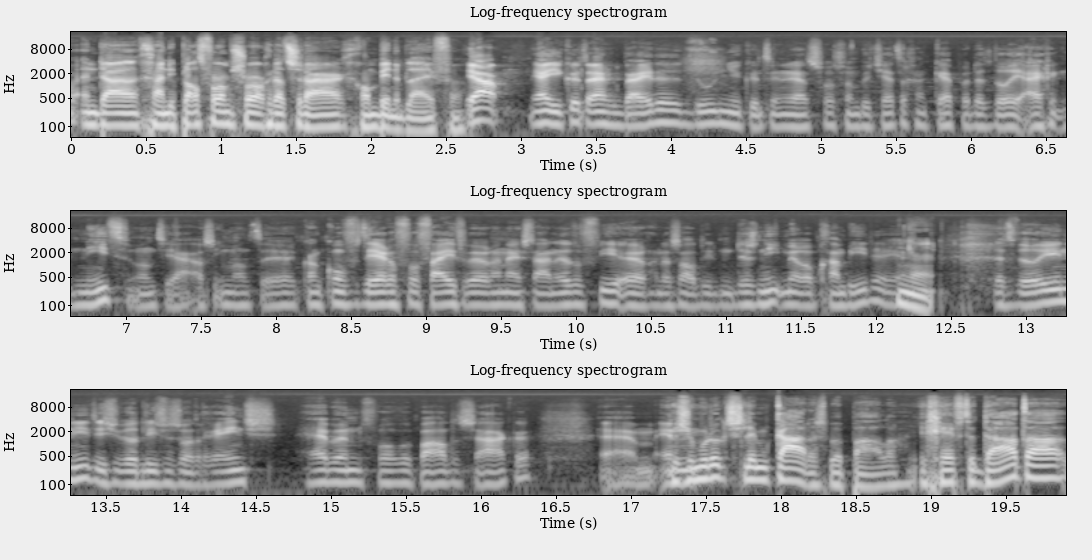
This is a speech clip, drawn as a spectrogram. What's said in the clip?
en daar gaan die platforms zorgen dat ze daar gewoon binnen blijven. Ja, ja je kunt eigenlijk beide doen. Je kunt inderdaad een soort van budgetten gaan cappen. Dat wil je eigenlijk niet. Want ja, als iemand uh, kan converteren voor 5 euro en hij staat net op 4 euro, dan zal hij dus niet meer op gaan bieden. Ja, nee. Dat wil je niet. Dus je wilt liefst een soort range hebben voor bepaalde zaken. Um, en dus je moet ook slim kaders bepalen. Je geeft de data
